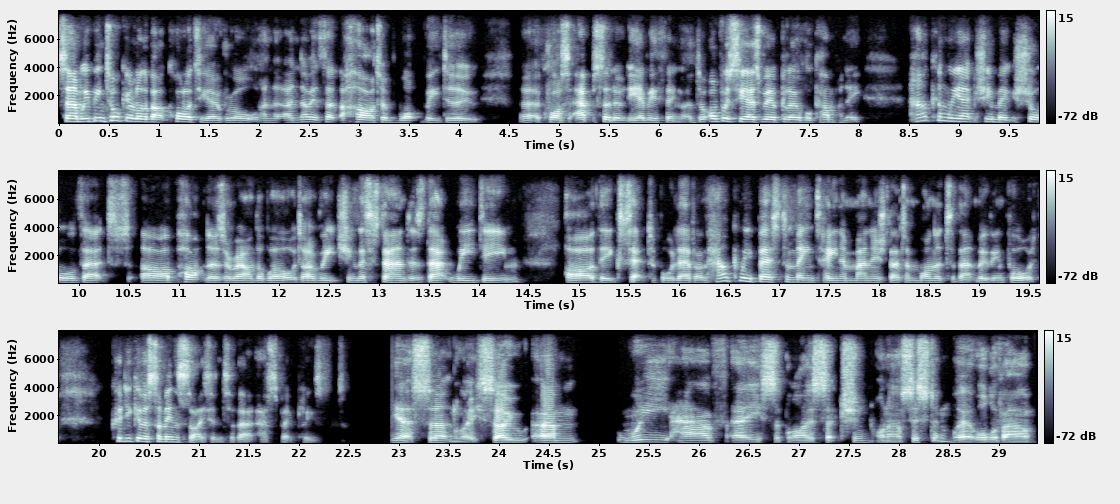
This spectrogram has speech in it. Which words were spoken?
Sam, we've been talking a lot about quality overall, and I know it's at the heart of what we do uh, across absolutely everything. Obviously, as we're a global company, how can we actually make sure that our partners around the world are reaching the standards that we deem are the acceptable level, and how can we best maintain and manage that and monitor that moving forward? Could you give us some insight into that aspect, please? Yes, certainly. So um, we have a suppliers section on our system where all of our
